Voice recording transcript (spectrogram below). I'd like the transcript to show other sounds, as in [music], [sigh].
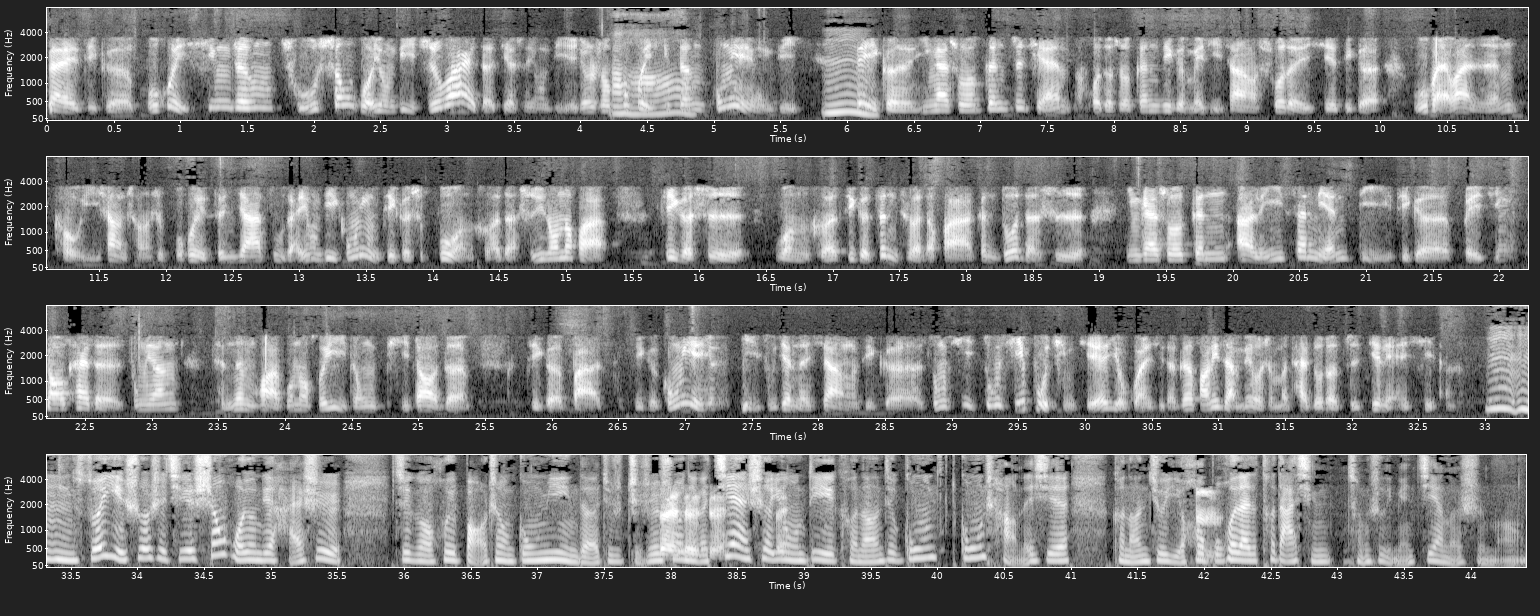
在这个不会新增除生活用地之外的建设用地，也就是说不会新增工业用地。嗯，这个应该说跟之前或者说跟这个媒体上说的一些这个五百万人口以上城市不会增加住宅用地供应，这个是不吻合的。实际中的话，这个是吻合这个政策的话，更多的是应该说跟二零一三年底这个北京召开的中央城镇化工作会议中提到的。这个把这个工业用地逐渐的向这个中西中西部倾斜有关系的，跟房地产没有什么太多的直接联系。嗯嗯嗯，所以说是其实生活用地还是这个会保证供应的，就是只是说那个建设用地可能就工工厂那些可能就以后不会在特大型城市里面建了，是吗？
